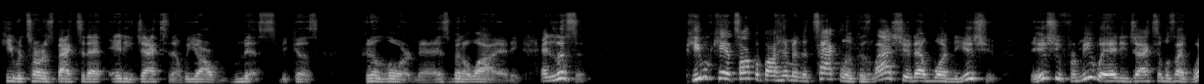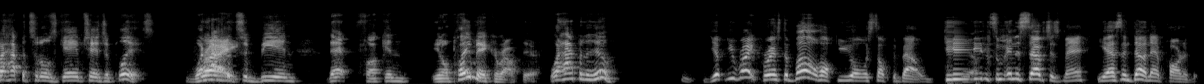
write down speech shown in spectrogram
he returns back to that Eddie Jackson that we all miss. Because, good lord, man, it's been a while, Eddie. And listen, people can't talk about him in the tackling because last year that wasn't the issue. The issue for me with Eddie Jackson was like, what happened to those game changing plays? What Right. happened to being that fucking you know playmaker out there? What happened to him? Yep, you're right, Perez. The ball hawk you always talked about. Getting some interceptions, man. He hasn't done that part of it.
